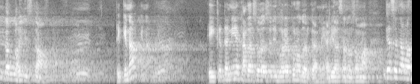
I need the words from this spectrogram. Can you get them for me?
ইন্দাল্লাহিল ইসলাম। ঠিক না এইটা নিয়ে কাদা সরাসরি করার কোনো দরকার নেই। আলী হাসান ওসামা গেছে জামাত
